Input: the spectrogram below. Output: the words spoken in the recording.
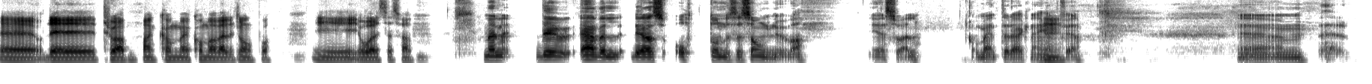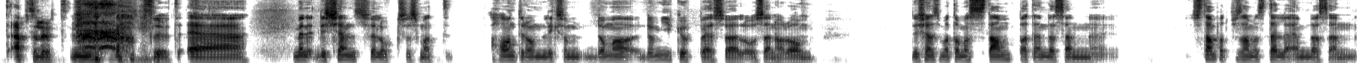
Eh, och det tror jag att man kommer komma väldigt långt på i årets SHL. Men det är väl deras åttonde säsong nu va? I SHL. Om jag inte räknar helt Mm. fel. Ehm, Absolut. Mm, absolut. Eh, men det känns väl också som att, har inte de liksom, de, har, de gick upp i SHL och sen har de, det känns som att de har stampat ända sen, stampat på samma ställe ända sen,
